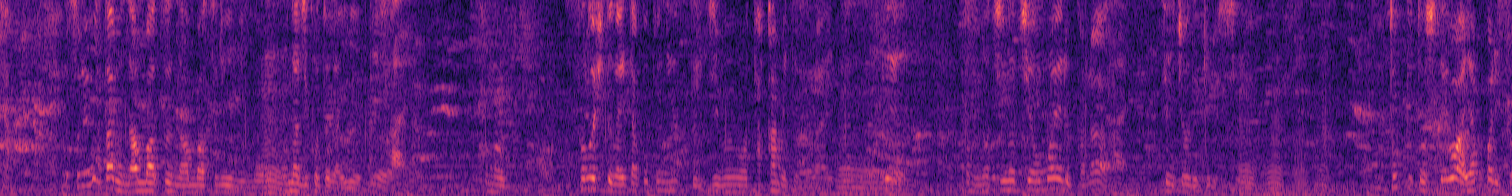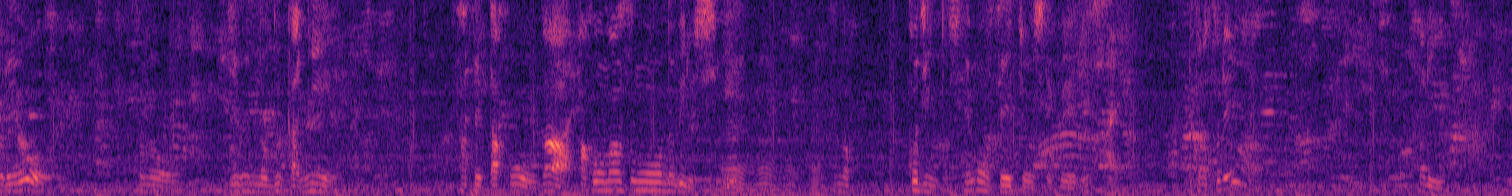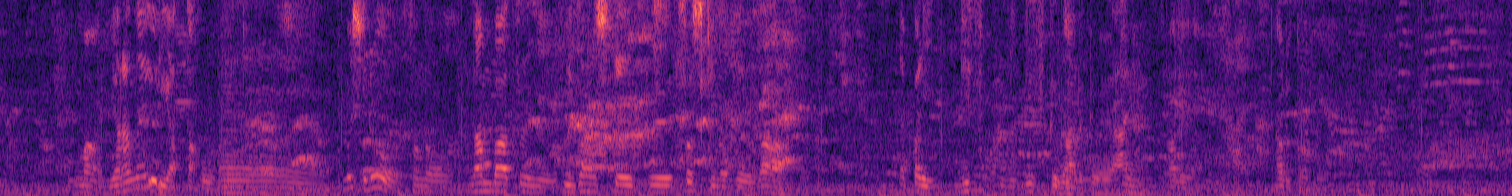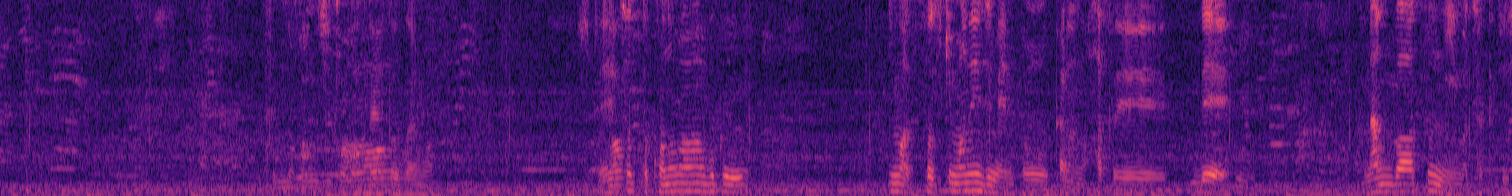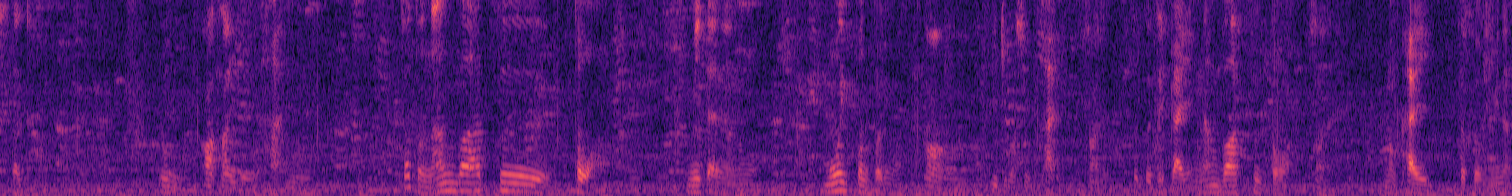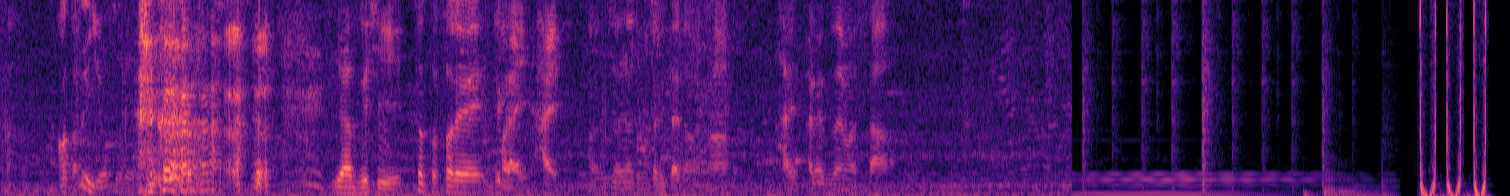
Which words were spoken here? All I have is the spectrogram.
それは多分ナンバー2ナンバー3にうん。も同じことが言えて、はい。そのその人がいたことによって自分を高めてもらえたって、うん。多分後々思えるからはい。成長できるし、うんうんうんトップとしてはやっぱりそれをその自分の部下にさせた方がはい。パフォーマンスも伸びるし、うんうんうんうん。その個人としても成長してくれる。はい。だからそれはぱりまあやらないよりやった方がいい、うん。むしろそのナンバー2に依存していく組織の方がやっぱりリスクリスクがあるリスクがあります。うんあるはあると思う。そんな感じかい、な。ありがとうございます。えちょっとこのまま僕今組織マネジメントからの派生で、ナンバー2に今着地したじゃん、うん、あ最後。はい。うん。ちょっとナンバー2とは？みたいなのをもう一本取りますね。ああ行きましょう。かはい。はい。ちょっと次回ナンバー2とは？はい。の回ちょっと皆さん。熱いよそれ。いやぜひちょっとそれ次回はい、はい。じゃあやりましょう。撮りたいと思います。はいありがとうございました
